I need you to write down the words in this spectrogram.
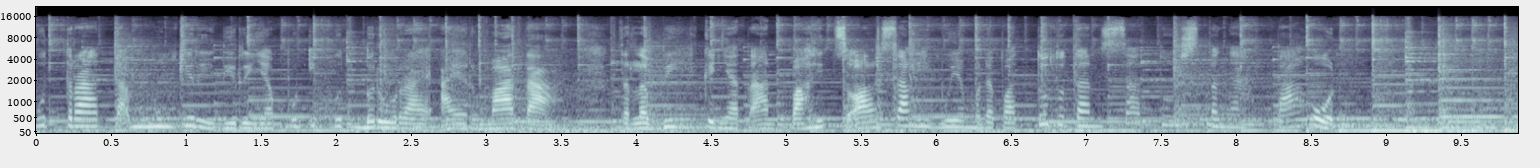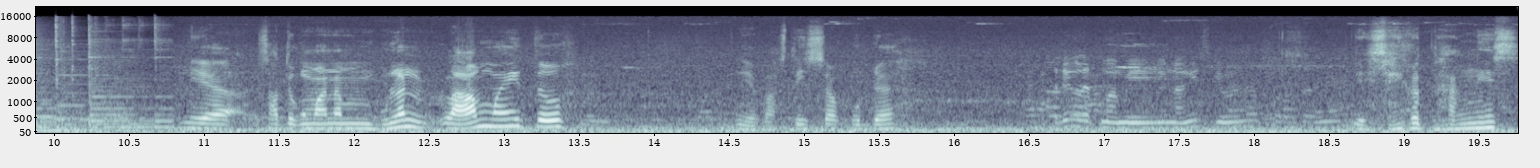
Putra tak memungkiri dirinya pun ikut berurai air mata. Terlebih kenyataan pahit soal sang ibu yang mendapat tuntutan satu setengah tahun. Ya 1,6 bulan lama itu. Ya pasti shock udah. Tadi ngeliat mami nangis gimana perasaannya? Ya saya ikut nangis.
